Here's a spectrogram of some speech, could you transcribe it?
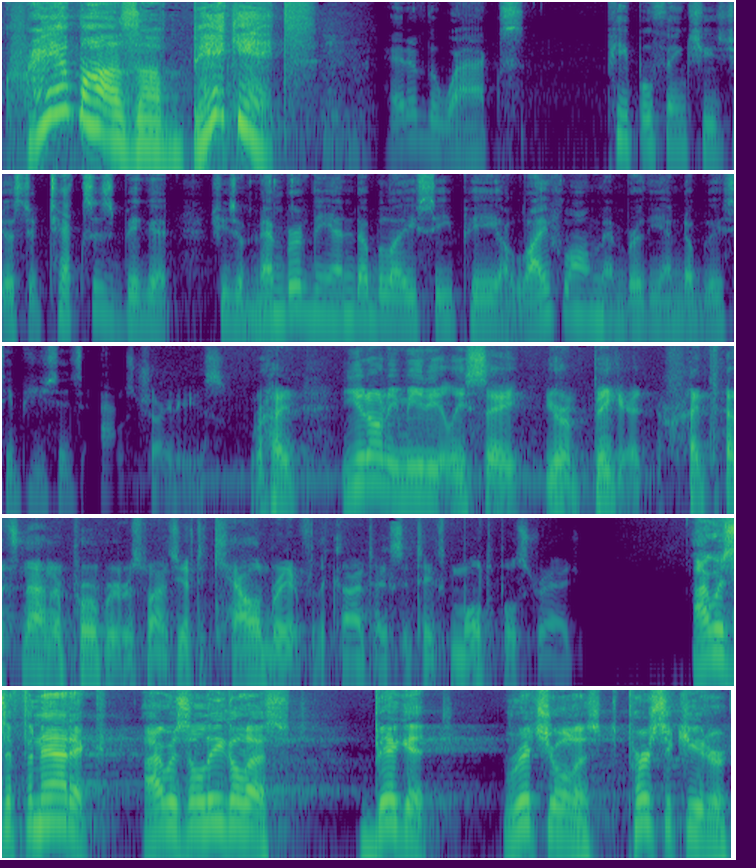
Grandma's a bigot. Head of the wax. People think she's just a Texas bigot. She's a member of the NAACP, a lifelong member of the NAACP. She says, Chinese, right? You don't immediately say you're a bigot, right? That's not an appropriate response. You have to calibrate it for the context. It takes multiple strategies. I was a fanatic. I was a legalist, bigot, ritualist, persecutor,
